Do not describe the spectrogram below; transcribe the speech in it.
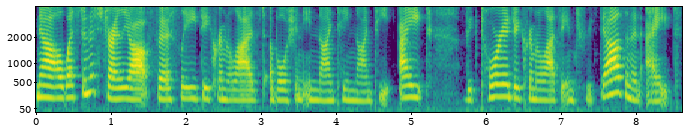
Now, Western Australia firstly decriminalised abortion in 1998, Victoria decriminalised it in 2008,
